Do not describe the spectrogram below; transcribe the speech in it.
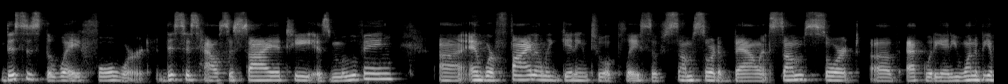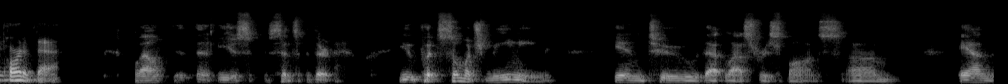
this is the way forward. This is how society is moving. Uh, and we're finally getting to a place of some sort of balance, some sort of equity, and you want to be a part of that. Well, uh, you said there, you put so much meaning into that last response, um, and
